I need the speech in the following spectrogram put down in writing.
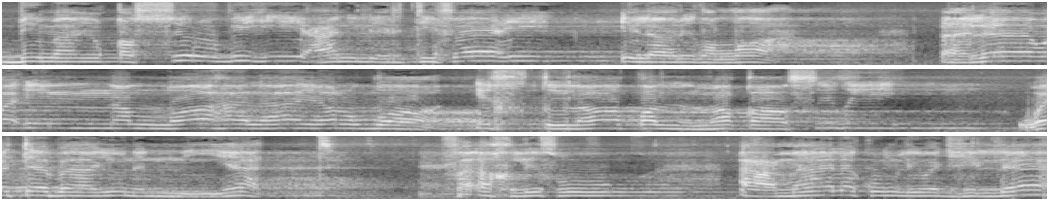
بما يقصر به عن الارتفاع إلى رضا الله. ألا وإن الله لا يرضى اختلاط المقاصد وتباين النيات. فأخلصوا أعمالكم لوجه الله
